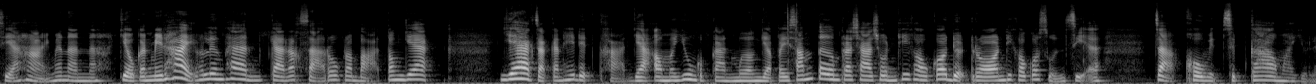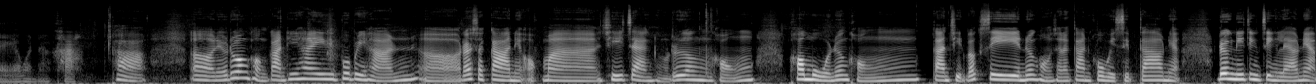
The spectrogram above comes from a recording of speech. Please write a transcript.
เสียหายเมื่อนั้นนะเกี่ยวกันไม่ได้เพราะเรื่องแพทย์การรักษาโรคระบาดต้องแยกแยกจากกันให้เด็ดขาด อย่าเอามายุ่งกับการเมือง อย่าไปซ้ำเติมประชาชนที่เขาก็เดือดร้อนที่เขาก็สูญเสียจากโควิด -19 มาอยู่แล้วนะคะ ค่ะในเรื่องของการที่ให้ผู้บริหารราชการเนี่ยออกมาชี้แจงถึงเรื่องของข้อมูลเรื่องของการฉีดวัคซีน เรื่องของสถานการณ์โควิด -19 เนี่ยเรื่องนี้จริง ๆ แล้วเนี่ย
